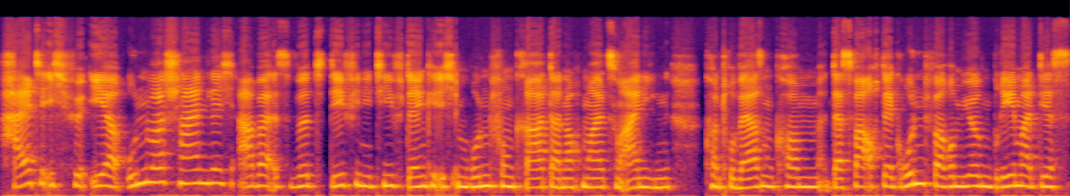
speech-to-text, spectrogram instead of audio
halte ich für eher unwahrscheinlich, aber es wird definitiv, denke ich, im Rundfunkrat da nochmal zu einigen Kontroversen kommen. Das war auch der Grund, warum Jürgen Bremer das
